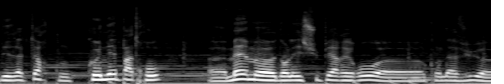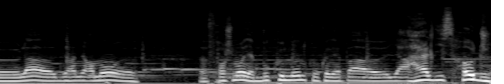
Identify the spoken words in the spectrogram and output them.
des acteurs qu'on connaît pas trop, euh, même dans les super-héros qu'on a vus là dernièrement. franchement, il y a beaucoup de monde qu'on connaît pas. Il y a Aldis Hodge,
